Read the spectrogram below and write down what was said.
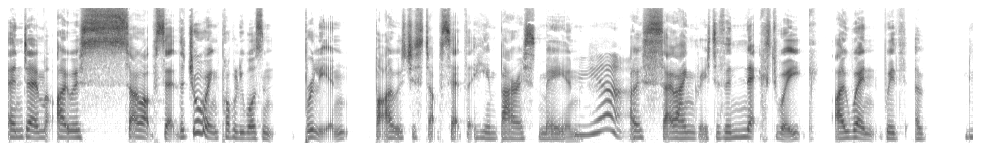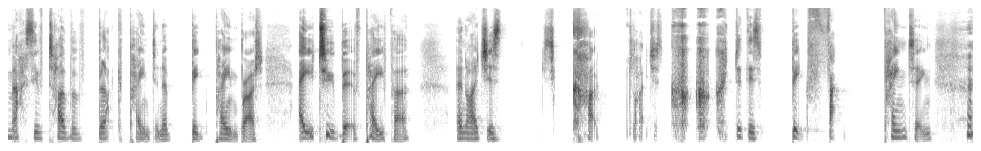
And um, I was so upset. The drawing probably wasn't brilliant, but I was just upset that he embarrassed me and yeah. I was so angry. So the next week, I went with a massive tub of black paint and a big paintbrush, a two bit of paper, and I just, just cut, like, just did this big fat painting.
